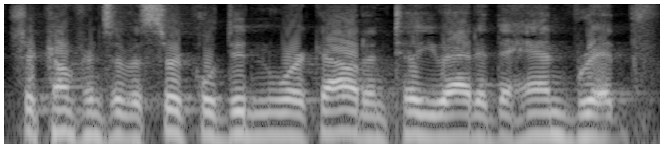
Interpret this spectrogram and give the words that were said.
circumference of a circle didn't work out until you added the hand breadth,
